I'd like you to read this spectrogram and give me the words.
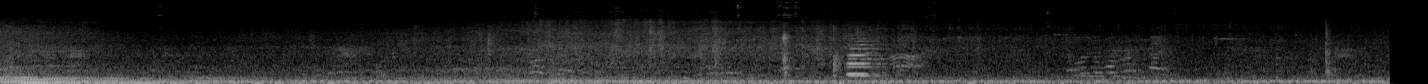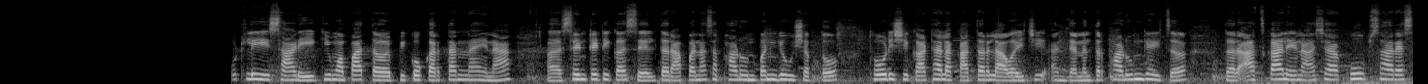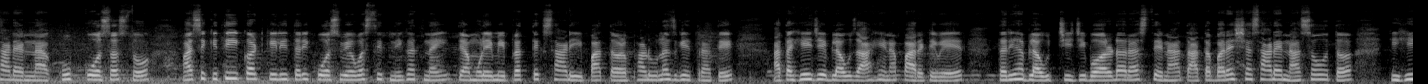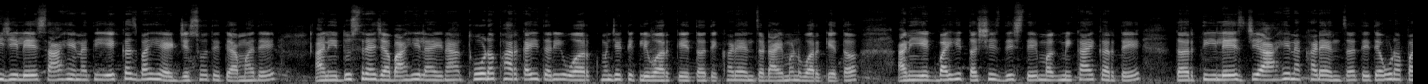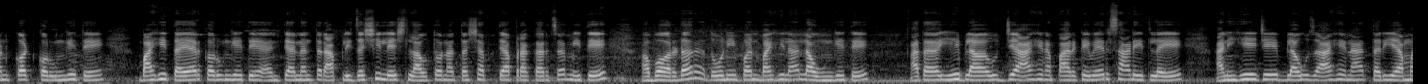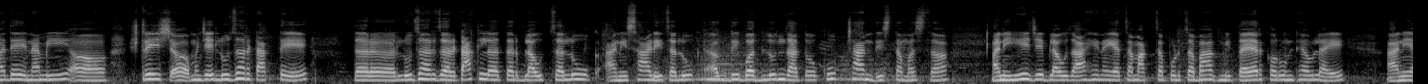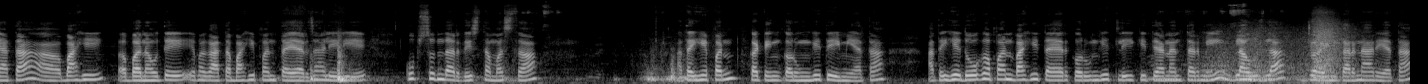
कुठलीही साडी किंवा पातळ पिको करताना आहे ना सिंथेटिक असेल तर आपण असं फाडून पण घेऊ शकतो. थोडीशी काठाला कातर लावायची आणि त्यानंतर फाडून घ्यायचं. तर आजकाल आहे ना अशा खूप साऱ्या साड्यांना खूप कोस असतो. असे कितीही कट केली तरी कोस व्यवस्थित निघत नाही. त्यामुळे मी प्रत्येक साडी पातळ फाडूनच घेत राहते. आता हे जे ब्लाऊज आहे ना पार्टीवेअर तर ह्या ब्लाऊजची जी बॉर्डर असते ना तर आता बऱ्याचशा साड्यांना असं होतं की ही जी लेस आहे ना ती एकच बाही ॲडजस्ट होते त्यामध्ये. आणि दुसऱ्या ज्या बाहीला आहे ना थोडंफार काहीतरी वर्क म्हणजे टिकली वर्क येतं ते खड्यांचं डायमंड वर्क येतं. आणि एक बाही तशीच दिसते. मग मी काय करते तर ती लेस जी आहे ना खड्यांचं ते तेवढं पण कट करून घेते. बाही तयार करून घेते. आणि त्यानंतर आपली आपली जशी लेश लावतो ना तशा त्या प्रकारचं मी ते बॉर्डर दोन्ही पण बाहीला लावून घेते. आता हे ब्लाऊज जे आहे ना पार्टीवेअर साडीतलं आहे आणि हे जे ब्लाऊज आहे ना तर यामध्ये ना मी स्ट्रेच म्हणजे लुझर टाकते. तर लुझर जर टाकलं तर ब्लाऊजचा लूक आणि साडीचा लूक अगदी बदलून जातो. खूप छान दिसतं मस्त. आणि हे जे ब्लाऊज आहे ना याचा मागचा पुढचा भाग मी तयार करून ठेवला आहे. आणि आता बाही बनवते. बघा आता बाही पण तयार झालेली आहे. खूप सुंदर दिसतं मस्त. आता हे पण कटिंग करून घेते मी आता. आता हे दोघं पण बाही तयार करून घेतली की त्यानंतर मी ब्लाऊजला जॉईन करणार आहे आता.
